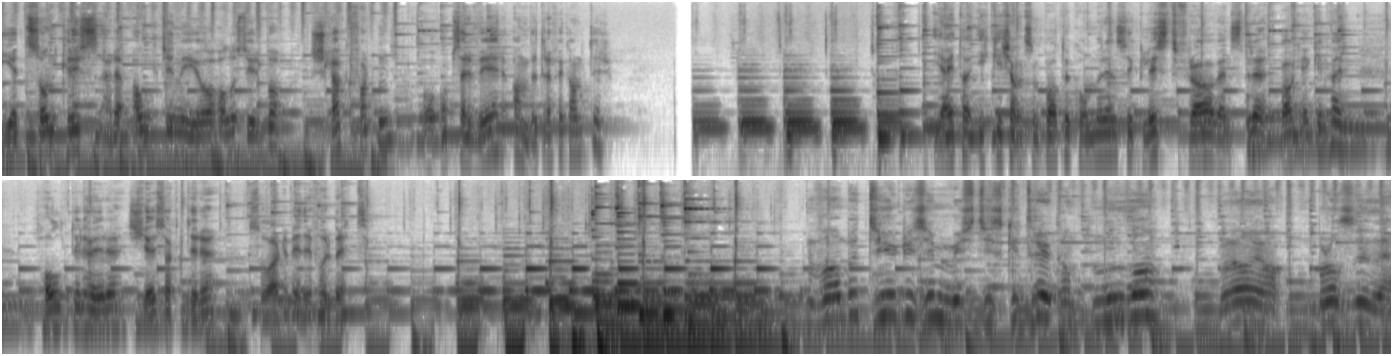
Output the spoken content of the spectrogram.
I et sånt kryss er det alltid mye å holde styr på. Slakk farten og observer andre trafikanter. Jeg tar ikke sjansen på at det kommer en syklist fra venstre bak hekken her. Hold til høyre, kjør saktere, så er du bedre forberedt. Hva betyr disse mystiske trekantene da? Ja ja, blås i det.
